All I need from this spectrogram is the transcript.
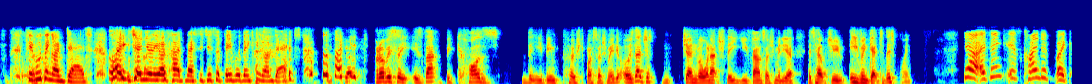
People think I'm dead. Like, genuinely, I've had messages of people thinking I'm dead. like... But obviously, is that because that you've been pushed by social media, or is that just general and actually you found social media has helped you even get to this point? Yeah i think it's kind of like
